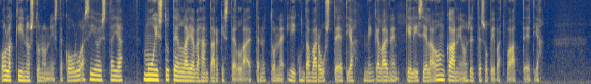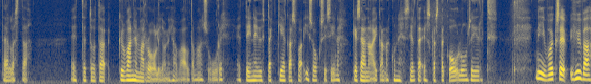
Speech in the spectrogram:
olla kiinnostunut niistä kouluasioista ja muistutella ja vähän tarkistella, että nyt on ne liikuntavarusteet ja minkälainen keli siellä onkaan, niin on sitten sopivat vaatteet ja tällaista. Että tuota, kyllä vanhemman rooli on ihan valtavan suuri, ettei ne yhtäkkiä kasva isoksi siinä kesän aikana, kun ne sieltä eskasta kouluun siirtyy. Niin, voiko se hyvä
